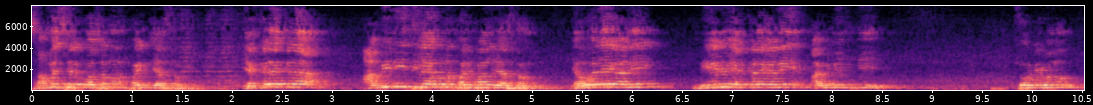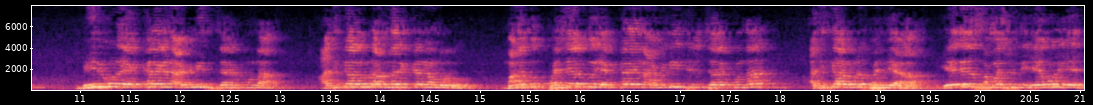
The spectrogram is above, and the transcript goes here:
సమస్యల కోసం మనం ఫైట్ చేస్తాం. ఎక్కడెక్కడ అవినీతి లేకుండా పరిపాలన చేస్తాం. ఎవరే కానీ నేను ఎక్కడ కానీ అవినీతికి చోటు ఇవ్వను. మీరు కూడా ఎక్కడ కానీ అవినీతి జరగకుండా అధికారులు కూడా అందరు ఇక్కడనే ఉండరు. మనకు ప్రజలకు ఎక్కడైనా అవినీతి జరగకుండా అధికారులు పనిచేయాలా? ఏదైనా సమస్య ఉంది ఏ ఏ-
